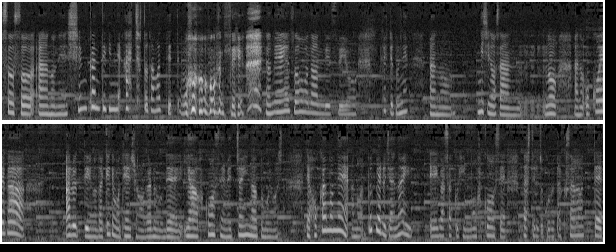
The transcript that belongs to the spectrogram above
そうそう、あのね、瞬間的にね、あ、ちょっと黙ってって思うんだよね。そうなんですよ。だけどね、あの、西野さんのあのお声があるっていうのだけでもテンション上がるので、いや、副音声めっちゃいいなと思いました。で他のねあのプペルじゃない映画作品も副音声出してるところたくさんあって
